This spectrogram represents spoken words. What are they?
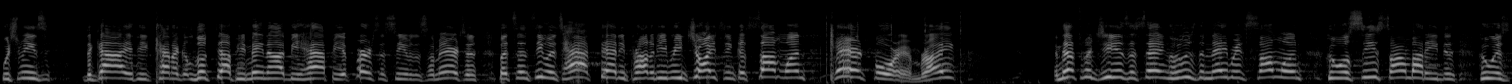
which means the guy, if he kind of looked up, he may not be happy at first to see he was a Samaritan, but since he was half dead, he'd probably be rejoicing because someone cared for him, right? And that's what Jesus is saying. Who's the neighbor? It's someone who will see somebody who is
